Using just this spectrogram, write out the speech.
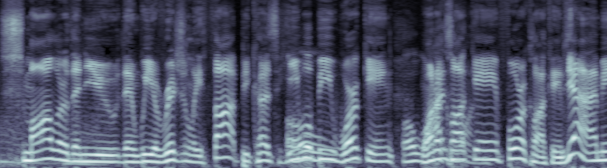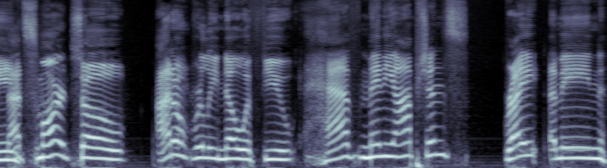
smaller than you than we originally thought because he will be Oh. working Oh, one o'clock one. game, four o'clock games. Yeah, I mean That's smart. so I don't really know if you have many options, right? I mean,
